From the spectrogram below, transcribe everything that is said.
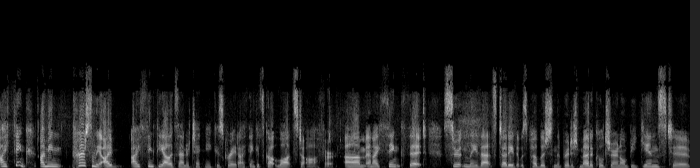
I think, I mean, personally, I, I think the Alexander technique is great. I think it's got lots to offer. Um, and I think that certainly that study that was published in the British Medical Journal begins to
